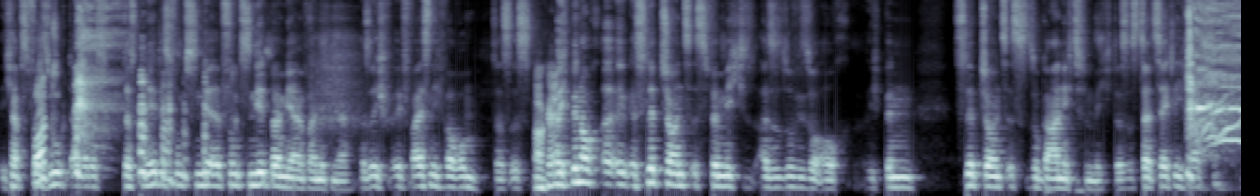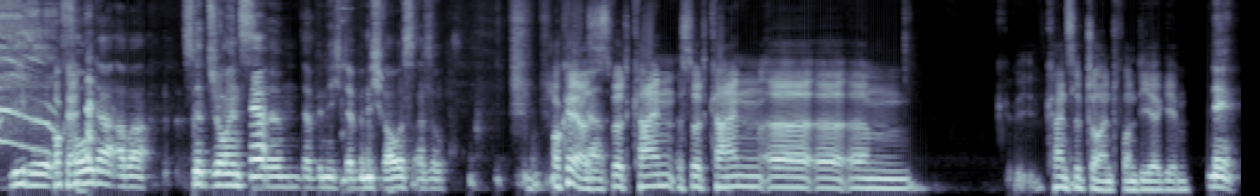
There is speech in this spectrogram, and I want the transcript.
ich habe es versucht, aber das, das, nee, das funktioniert, funktioniert bei mir einfach nicht mehr. Also ich, ich weiß nicht warum. Das ist. Okay. Aber ich bin auch, äh, Slip Joints ist für mich also sowieso auch. Ich bin, Slip Joints ist so gar nichts für mich. Das ist tatsächlich was, liebe okay. Folder, aber Slip Joints, ja. ähm, da bin ich, da bin ich raus. Also. Okay, also ja. es wird kein, es wird kein, äh, äh, ähm, kein Slip Joint von dir geben. Nee,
